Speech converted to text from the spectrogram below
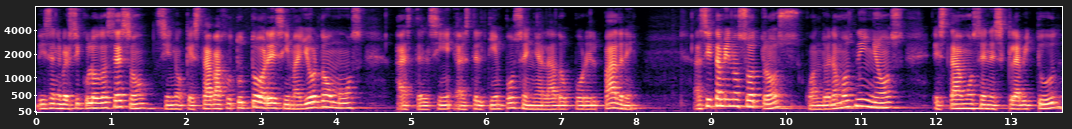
Dice en el versículo 2 eso, sino que está bajo tutores y mayordomos hasta el, hasta el tiempo señalado por el Padre. Así también nosotros, cuando éramos niños, estábamos en esclavitud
